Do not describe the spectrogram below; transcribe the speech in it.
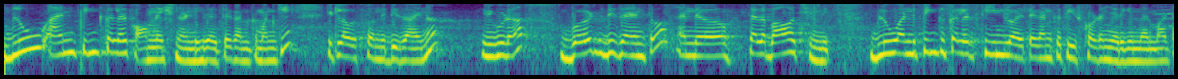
Blue and pink colour combination అండి ఇదైతే కనుక మనకి ఇట్లా వస్తుంది డిజైన్ ఇది కూడా బర్డ్స్ డిజైన్తో అండ్ uh, చాలా బాగా వచ్చింది. బ్లూ అండ్ పింక్ కలర్ థీమ్లో అయితే కనుక తీసుకోవడం జరిగిందనమాట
